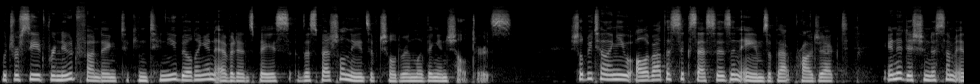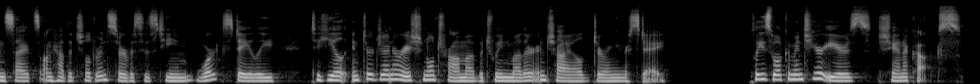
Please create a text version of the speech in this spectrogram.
which received renewed funding to continue building an evidence base of the special needs of children living in shelters. She'll be telling you all about the successes and aims of that project, in addition to some insights on how the Children's Services team works daily to heal intergenerational trauma between mother and child during their stay. Please welcome into your ears Shanna Cox.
